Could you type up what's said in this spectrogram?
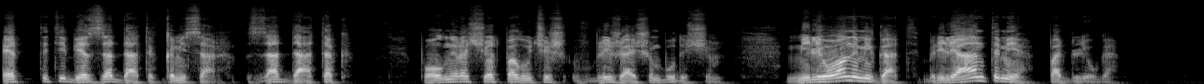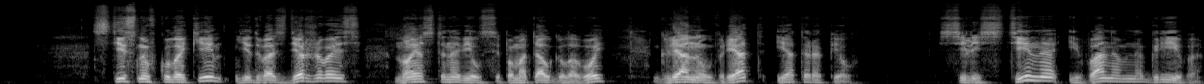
«Это тебе задаток, комиссар задаток. Полный расчет получишь в ближайшем будущем. Миллионами, гад, бриллиантами, подлюга. Стиснув кулаки, едва сдерживаясь, Ной остановился, помотал головой, глянул в ряд и оторопел. Селестина Ивановна Грива.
